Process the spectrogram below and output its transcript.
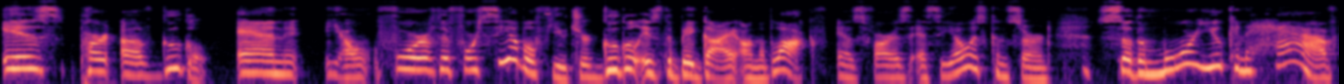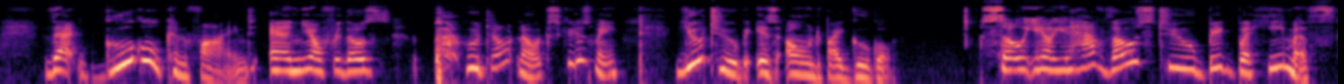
is part of Google. And, you know, for the foreseeable future, Google is the big guy on the block as far as SEO is concerned. So the more you can have that Google can find, and, you know, for those who don't know, excuse me, YouTube is owned by Google. So, you know, you have those two big behemoths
